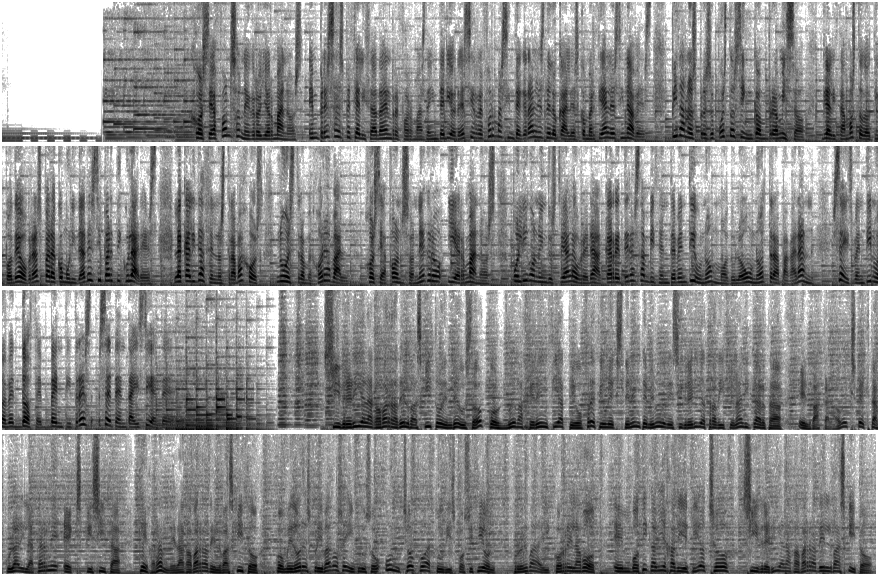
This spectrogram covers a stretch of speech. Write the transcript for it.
José Afonso Negro y Hermanos, empresa especializada en reformas de interiores y reformas integrales de locales comerciales y naves. Pídanos presupuestos sin compromiso. Realizamos todo tipo de obras para comunidades y particulares. La calidad en los trabajos, nuestro mejor aval. José Afonso Negro y Hermanos. Polígono Industrial Aurrera, Carretera San Vicente 21, Módulo 1, Trapagarán. 629 12 23 77. Sidrería La Gabarra del Vasquito en Deusto, con nueva gerencia, te ofrece un excelente menú de sidrería tradicional y carta. El bacalao espectacular y la carne exquisita. ¡Qué grande la Gabarra del Vasquito! Comedores privados e incluso un choco a tu disposición. Prueba y corre la voz. En Botica Vieja 18, Sidrería La Gabarra del Vasquito.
